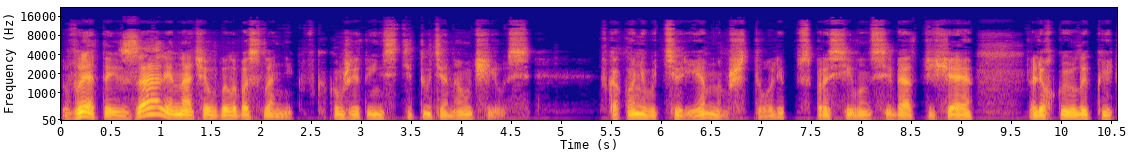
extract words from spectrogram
В этой зале начал было посланник. В каком же это институте она училась? В каком-нибудь тюремном, что ли? спросил он себя, отвечая легкой улыбкой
